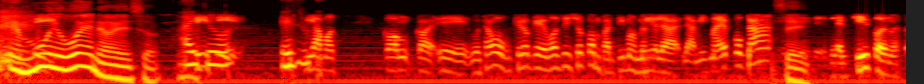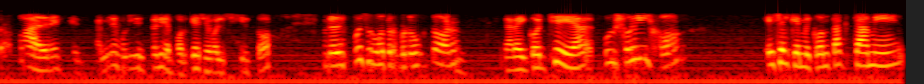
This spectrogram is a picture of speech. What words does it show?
Es muy bueno eso. Ay, Sí, sí. es- digamos, con, con, eh, Gustavo, creo que vos y yo compartimos medio la, la misma época Sí. eh, de- del circo de nuestros padres, que también es muy historia de por qué llegó el circo, pero después hubo otro productor, Garay Cochea, cuyo hijo es el que me contacta a mí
